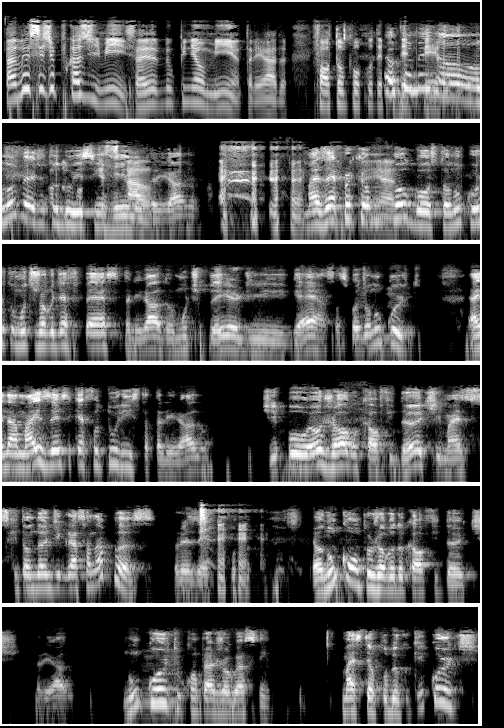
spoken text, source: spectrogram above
Talvez seja por causa de mim, isso é uma opinião minha, tá ligado? Faltou um pouco de Eu também não, eu não vejo tudo isso em Halo, tá ligado? Mas é porque eu Tá ligado? não gosto, eu não curto muito jogo de FPS, tá ligado? Multiplayer de guerra, essas coisas eu não curto. Ainda mais esse que é futurista, tá ligado? Tipo, eu jogo Call of Duty, mas os que estão dando de graça na Plus, por exemplo. eu não compro o jogo do Call of Duty, tá ligado? Não curto comprar jogo assim. Mas tem um público que curte.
